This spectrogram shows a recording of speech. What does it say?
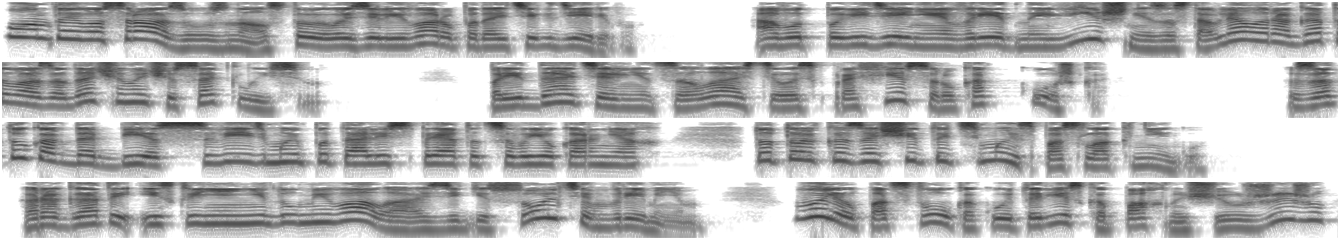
Он-то его сразу узнал, стоило Зельевару подойти к дереву. А вот поведение вредной вишни заставляло Рогатого озадаченно чесать лысину. Предательница ластилась к профессору, как кошка. Зато когда бес с ведьмой пытались спрятаться в ее корнях, то только защита тьмы спасла книгу. Рогатый искренне недоумевала, а Зигисоль тем временем вылил под ствол какую-то резко пахнущую жижу,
